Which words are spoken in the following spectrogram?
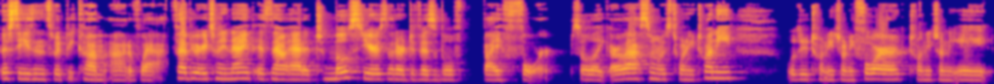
the seasons would become out of whack. February 29th is now added to most years that are divisible by four. So, like our last one was 2020, we'll do 2024, 2028,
